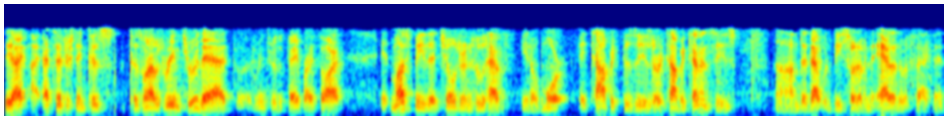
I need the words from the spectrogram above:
Yeah, I, I, that's interesting because because when I was reading through that, reading through the paper, I thought it must be that children who have you know more atopic disease or atopic tendencies um, that that would be sort of an additive effect. It,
